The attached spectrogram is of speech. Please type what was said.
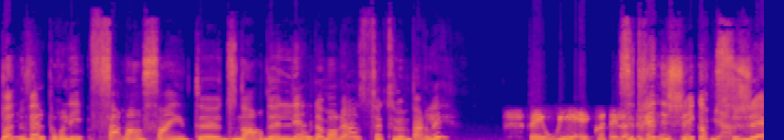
bonne nouvelle pour les femmes enceintes du nord de l'île de Montréal, c'est ça que tu veux me parler? Ben oui, écoute, et là, C'est très niché comme sujet,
